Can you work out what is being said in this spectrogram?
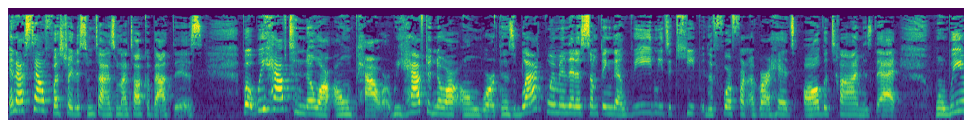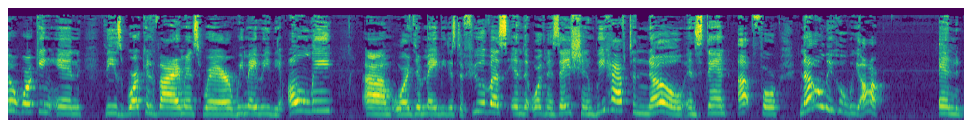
and I sound frustrated sometimes when I talk about this, but we have to know our own power. We have to know our own worth. And as black women, that is something that we need to keep in the forefront of our heads all the time is that when we are working in these work environments where we may be the only um, or there may be just a few of us in the organization, we have to know and stand up for not only who we are and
